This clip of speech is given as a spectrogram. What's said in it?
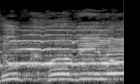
দুঃখ দিলে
